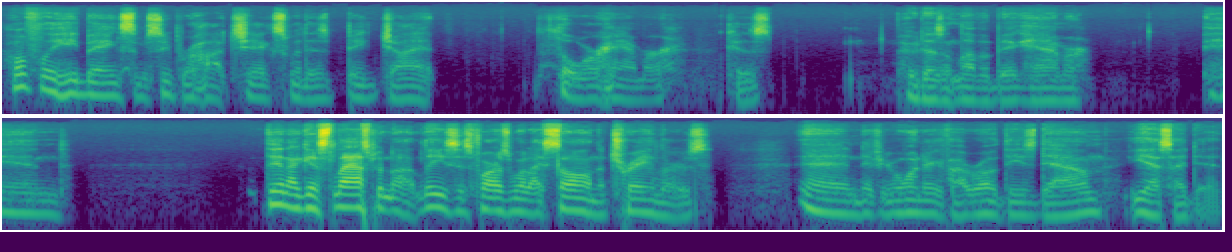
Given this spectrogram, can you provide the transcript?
hopefully he bangs some super hot chicks with his big giant Thor hammer, because who doesn't love a big hammer? And then I guess last but not least, as far as what I saw in the trailers, and if you're wondering if I wrote these down, yes, I did.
